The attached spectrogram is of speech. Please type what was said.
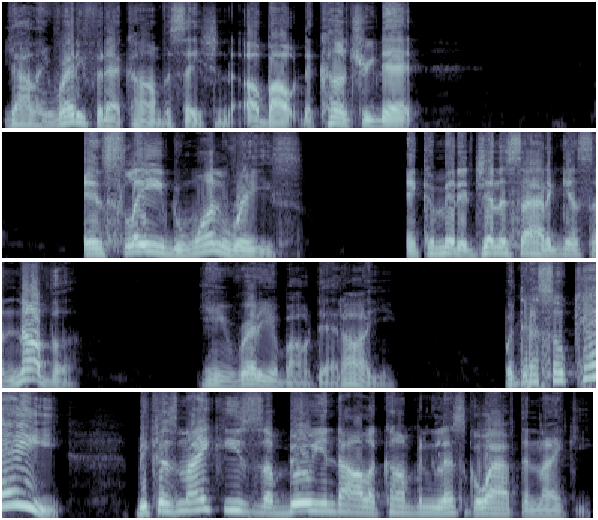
y'all ain't ready for that conversation about the country that enslaved one race and committed genocide against another. You ain't ready about that, are you? But that's okay because Nike's a billion dollar company. Let's go after Nike.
